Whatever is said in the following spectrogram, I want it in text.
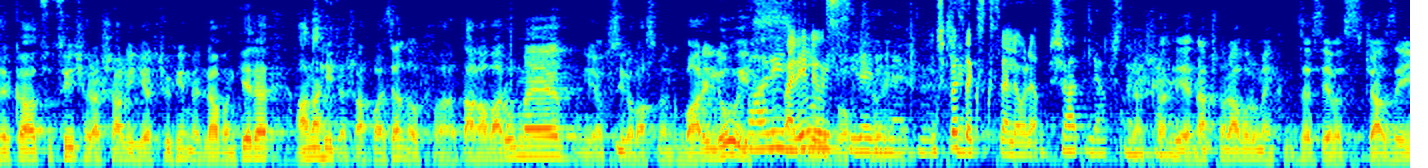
ներկայացուցիչ հրաշալի երգչուհի մեր լավ ընկերը Անահիտ Շահբազյան, ով տաղավարում է եւ սիրով ասում ենք բարի լույս։ Բարի լույս, սիրելիներ։ Ինչպես եք սկսել օրը։ Շատ լավ, շնորհակալ եմ։ Նախ շնորհավորում ենք ձեզ եւս ջազի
